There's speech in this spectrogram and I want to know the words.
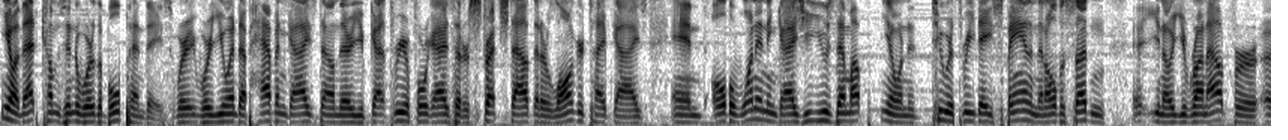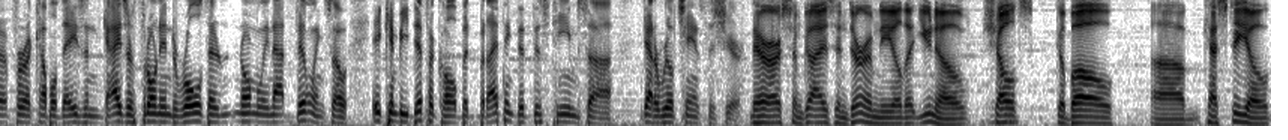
you know that comes into where the bullpen days, where where you end up having guys down there. You've got three or four guys that are stretched out, that are longer type guys, and all the one inning guys, you use them up, you know, in a two or three day span, and then all of a sudden, uh, you know, you run out for uh, for a couple days, and guys are thrown into roles that are normally not filling, so it can be difficult. But but I think that this team's uh, got a real chance this year. There are some guys in Durham, Neil, that you know, Schultz, Gabo, um, Castillo.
